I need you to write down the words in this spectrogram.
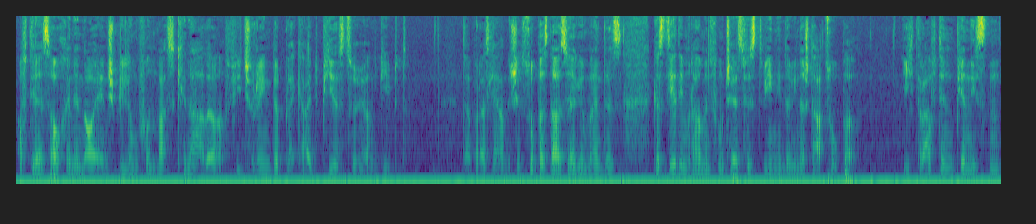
auf der es auch eine neue Einspielung von Maskenada featuring The Black Eyed Peas zu hören gibt. Der brasilianische Superstar Sergio Mendes gastiert im Rahmen vom Jazzfest Wien in der Wiener Staatsoper. Ich traf den Pianisten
